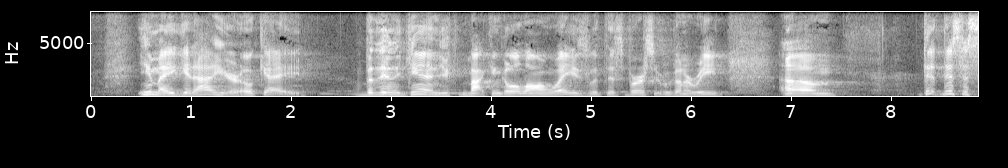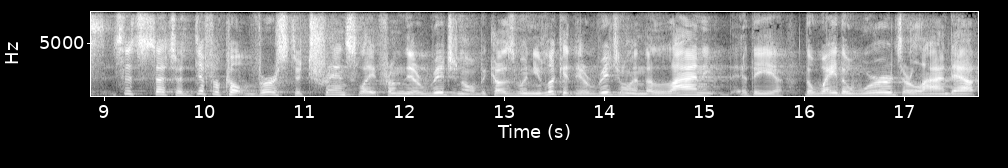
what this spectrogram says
you may get out of here okay. But then again, you might can go a long ways with this verse that we're going to read. Um, this is such a difficult verse to translate from the original because when you look at the original and the line, the, the way the words are lined out,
